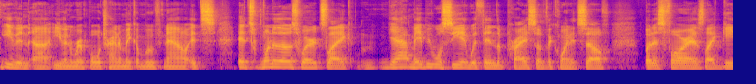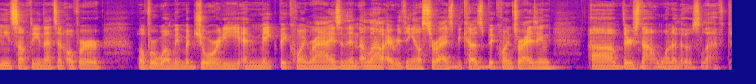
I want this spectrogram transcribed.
even uh, even Ripple trying to make a move now. It's it's one of those where it's like, yeah, maybe we'll see it within the price of the coin itself. But as far as like gaining something that's an over overwhelming majority and make Bitcoin rise and then allow everything else to rise because Bitcoin's rising, um, there's not one of those left.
